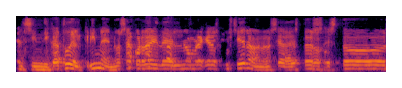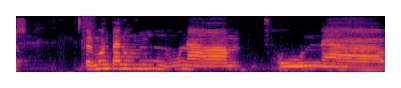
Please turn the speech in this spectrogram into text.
El sindicato del crimen, ¿no os acordáis del nombre que les pusieron? O sea, estos, no. estos, estos montan un, una, una,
